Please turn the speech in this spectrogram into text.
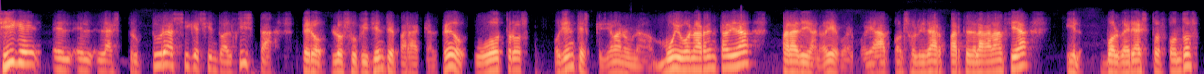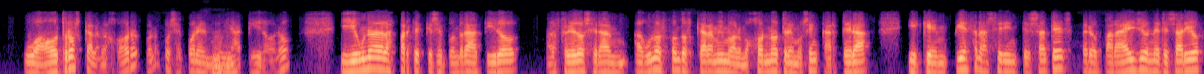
sigue la estructura sigue siendo alcista, pero lo suficiente para que Alfredo u otros oyentes que llevan una muy buena rentabilidad para digan, oye, pues voy a consolidar parte de la ganancia y volveré a estos fondos o a otros que a lo mejor, bueno, pues se ponen muy a tiro, ¿no? Y una de las partes que se pondrá a tiro, Alfredo, serán algunos fondos que ahora mismo a lo mejor no tenemos en cartera y que empiezan a ser interesantes, pero para ello es necesario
